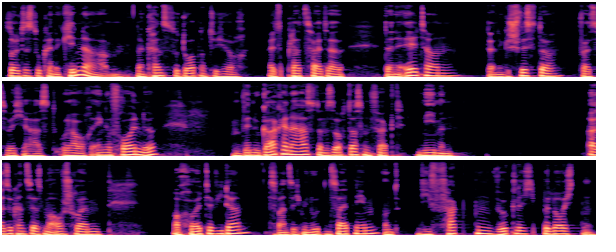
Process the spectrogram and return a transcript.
solltest du keine Kinder haben, dann kannst du dort natürlich auch als Platzhalter deine Eltern, deine Geschwister, falls du welche hast, oder auch enge Freunde. Und wenn du gar keine hast, dann ist auch das ein Fakt, nehmen. Also kannst du erstmal aufschreiben, auch heute wieder 20 Minuten Zeit nehmen und die Fakten wirklich beleuchten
